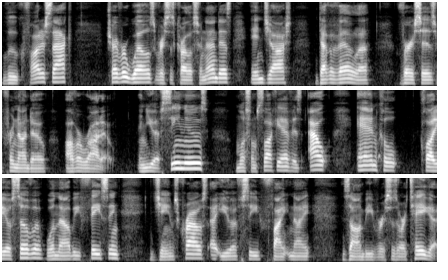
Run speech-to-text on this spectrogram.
Luke Foddersack. Trevor Wells versus Carlos Hernandez. And Josh Davavella versus Fernando Alvarado. In UFC news, Muslim Salikhov is out, and Claudio Silva will now be facing James Krause at UFC Fight Night Zombie versus Ortega.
